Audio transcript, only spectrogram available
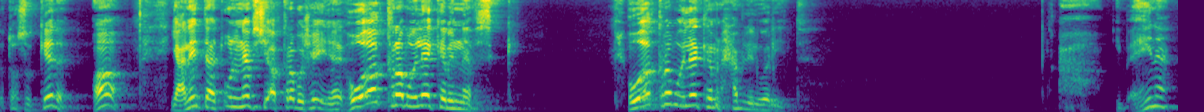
أنت تقصد كده؟ آه يعني أنت هتقول نفسي أقرب شيء هو أقرب إليك من نفسك. هو أقرب إليك من حبل الوريد. آه يبقى هنا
